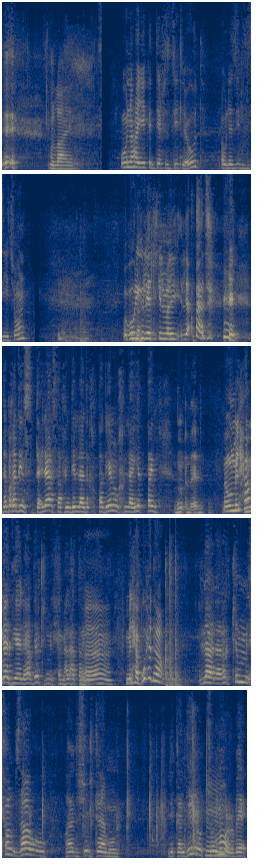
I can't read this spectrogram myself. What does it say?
والله. وهنا هي كدير في الزيت العود اولا زيت الزيتون. وبغولي يقول لي هاد الكلمة اللي قطعت دابا غادي نسد عليها صافي ندير لها داك الخطه ديالها ونخليها هي طيب. ما هو الملحة؟ الماء ديالها درت الملح مع العطرية. آه. ملحة بوحدها؟ لا لا راه قلت لهم الملحه والبزار وهذا شو الكامون اللي كندير والثومه والربيع.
